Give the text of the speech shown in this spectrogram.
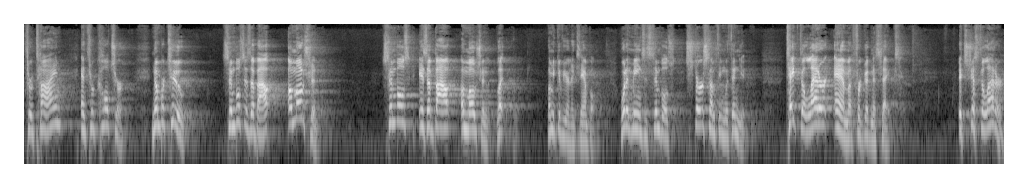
through time and through culture. Number two, symbols is about emotion. Symbols is about emotion. Let, let me give you an example. What it means is symbols stir something within you. Take the letter M, for goodness sakes. It's just a letter.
